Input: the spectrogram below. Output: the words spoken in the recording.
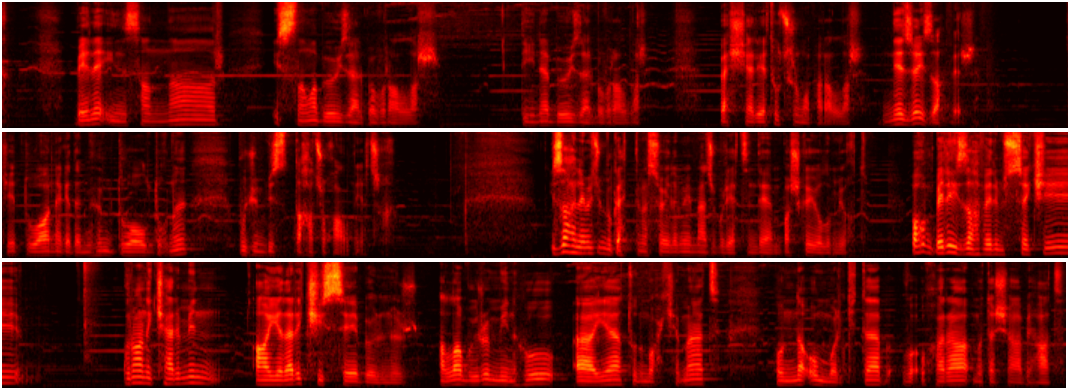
Belə insanlar İslam'a böyük zərbə vurarlar. Dinə böyük zərbə vurarlar. Bəşəriyyəti uçurum apararlar. Necə izah verirəm? ki, dua nə qədər mühüm dua olduğunu bu gün biz daha çox anlayacağıq. İzah eləmək üçün müqəddimə söyləmək məcburiyyətindəyəm, başqa yolum yoxdur. Baxın, belə izah verim sizə ki, Qurani-Kərimin ayələri iki hissəyə bölünür. Allah buyurur: "Minhu ayatun muhkemat, hunna ummul kitab və uxara mütəşabihat."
